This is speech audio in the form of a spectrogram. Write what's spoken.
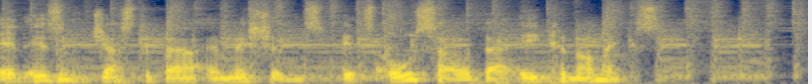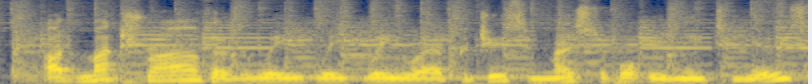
it isn't just about emissions, it's also about economics. I'd much rather that we, we, we were producing most of what we need to use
